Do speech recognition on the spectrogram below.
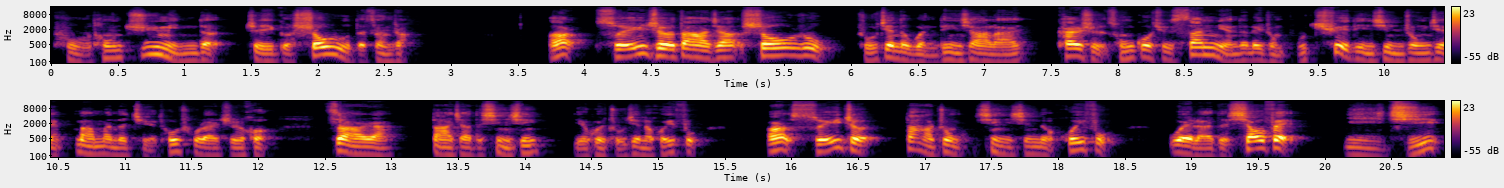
普通居民的这一个收入的增长。而随着大家收入逐渐的稳定下来，开始从过去三年的那种不确定性中间慢慢的解脱出来之后，自然而然大家的信心也会逐渐的恢复。而随着大众信心的恢复，未来的消费以及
